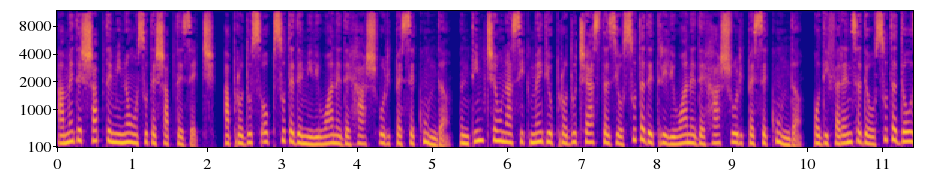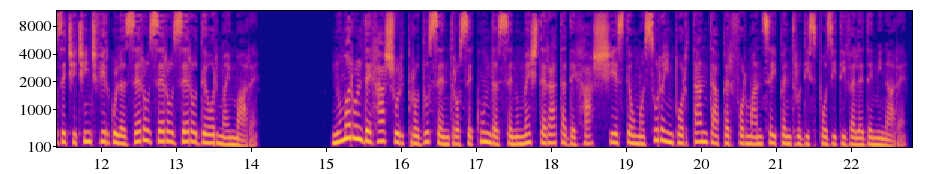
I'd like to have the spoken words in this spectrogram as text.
AMD 7970, a produs 800 de milioane de hash-uri pe secundă, în timp ce un ASIC mediu produce astăzi 100 de trilioane de hash-uri pe secundă, o diferență de 125,000 de ori mai mare. Numărul de hash-uri produse într-o secundă se numește rata de hash și este o măsură importantă a performanței pentru dispozitivele de minare.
